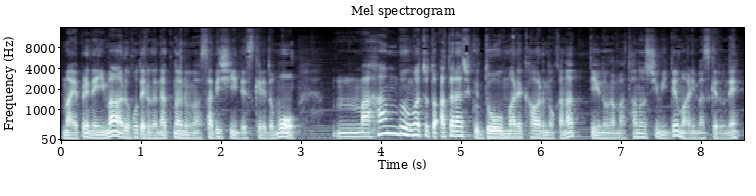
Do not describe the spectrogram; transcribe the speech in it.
まあやっぱりね今あるホテルがなくなるのは寂しいですけれどもまあ半分はちょっと新しくどう生まれ変わるのかなっていうのがまあ楽しみでもありますけどね。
